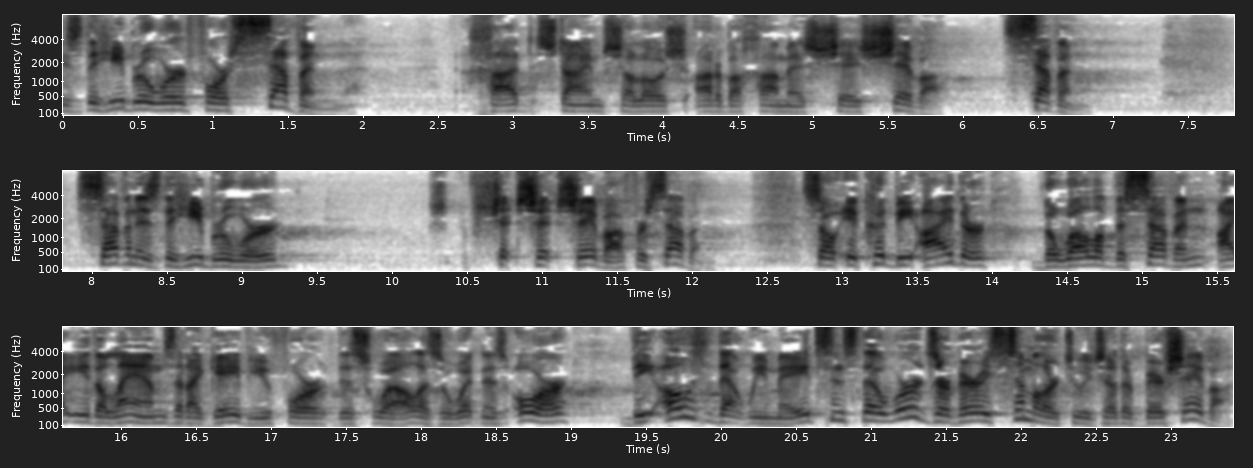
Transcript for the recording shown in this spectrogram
is the Hebrew word for seven. Chad, shtaim, shalosh, arba, chamesh, shesh, sheva. Seven. Seven is the Hebrew word sheva for seven. So it could be either the well of the seven, i.e. the lambs that I gave you for this well as a witness, or the oath that we made, since the words are very similar to each other, Beersheba,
